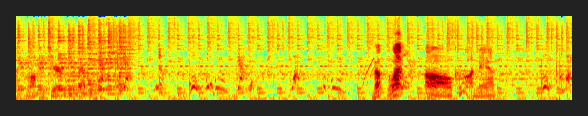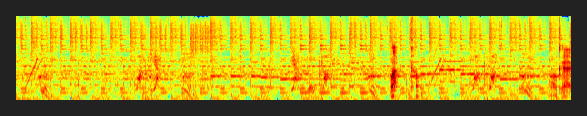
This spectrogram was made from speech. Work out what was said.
I can walk it here. No, what? Oh, come on, man. What? Come. Okay.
